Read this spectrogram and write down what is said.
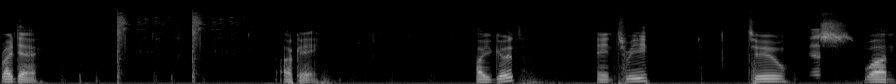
Right there. Okay. Are you good? In three, two, Yes. one.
